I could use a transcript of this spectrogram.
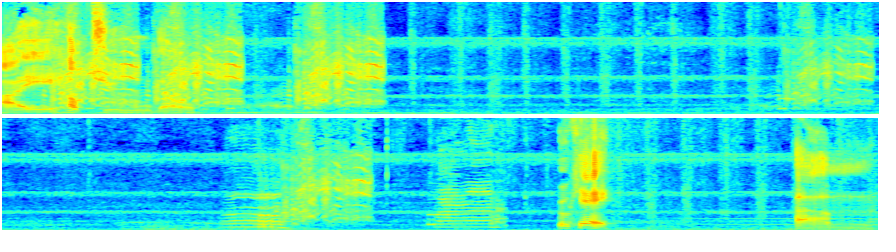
I helped you, though. Okay. Um.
